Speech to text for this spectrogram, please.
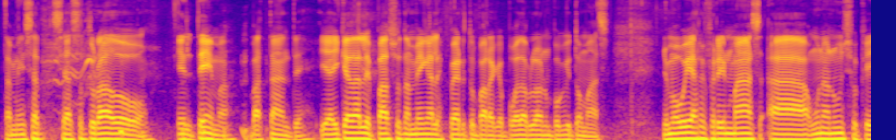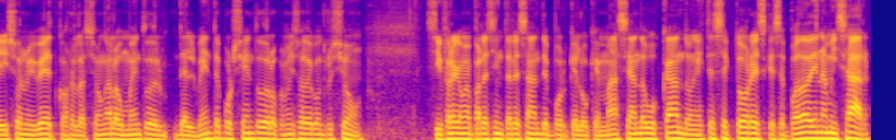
también se ha saturado el tema bastante y hay que darle paso también al experto para que pueda hablar un poquito más. Yo me voy a referir más a un anuncio que hizo el MIBET con relación al aumento del, del 20% de los permisos de construcción, cifra que me parece interesante porque lo que más se anda buscando en este sector es que se pueda dinamizar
